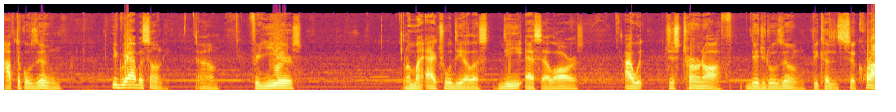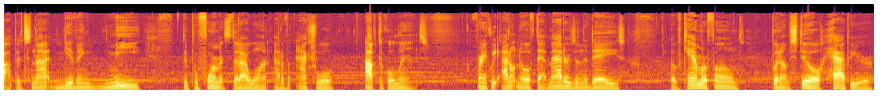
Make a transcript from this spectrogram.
optical zoom, you grab a Sony. Um, for years, on my actual DLS, DSLRs, I would just turn off digital zoom because it's a crop. It's not giving me the performance that I want out of an actual optical lens. Frankly, I don't know if that matters in the days of camera phones, but I'm still happier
